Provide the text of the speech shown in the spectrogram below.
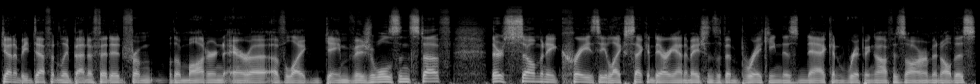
gonna be definitely benefited from the modern era of like game visuals and stuff. There's so many crazy like secondary animations of him breaking his neck and ripping off his arm and all this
